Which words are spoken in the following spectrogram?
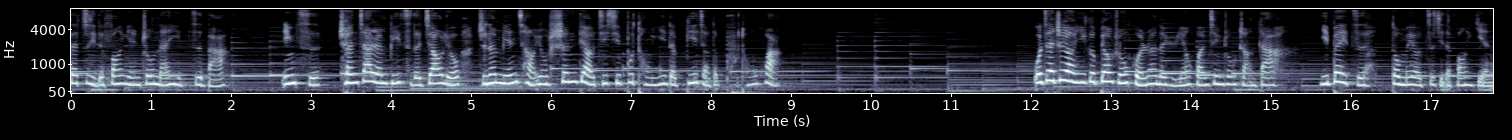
在自己的方言中难以自拔，因此全家人彼此的交流只能勉强用声调极其不统一的蹩脚的普通话。我在这样一个标准混乱的语言环境中长大，一辈子都没有自己的方言。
